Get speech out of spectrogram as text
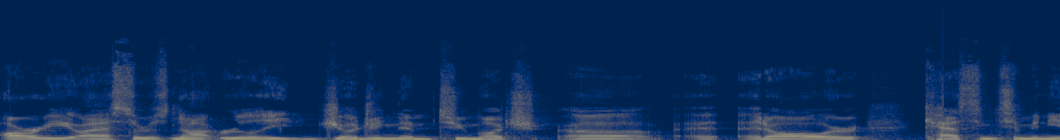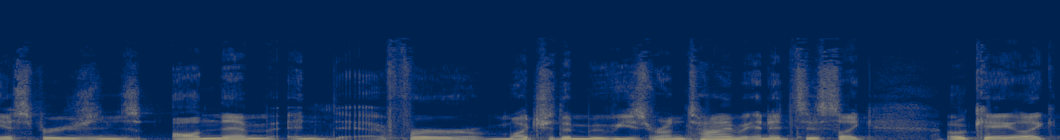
Ari Aster is not really judging them too much uh, at, all, or casting too many aspersions on them, and for much of the movie's runtime. And it's just like, okay, like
